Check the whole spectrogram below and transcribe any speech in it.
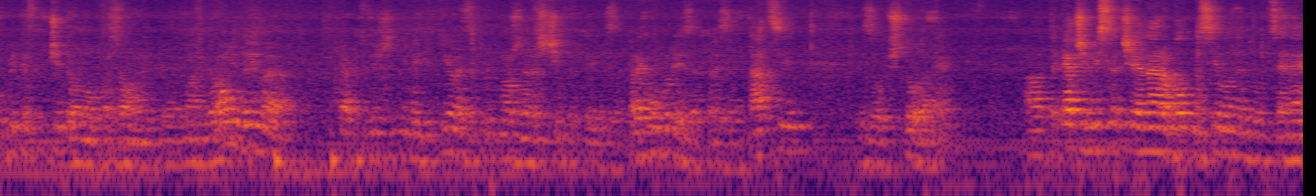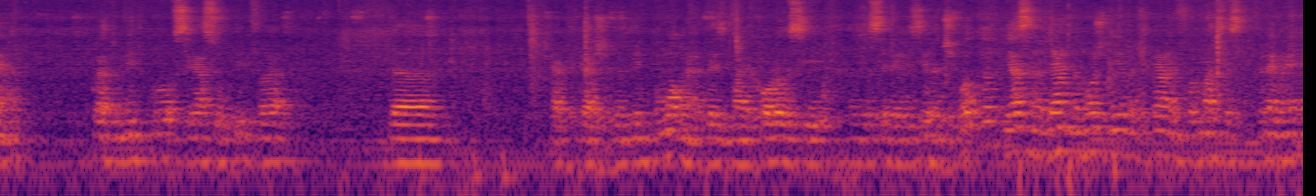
публика, включително образованите млади роми, но има, както виждате, такива, за които може да разчитате и за преговори, и за презентации, и за общуване. А, така че мисля, че една работна сила недооценена, която Митко сега се опитва да как да кажа, да им помогне на тези млади хора да, си, да се реализират живота. И аз се надявам да може да имаме такава информация след време,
